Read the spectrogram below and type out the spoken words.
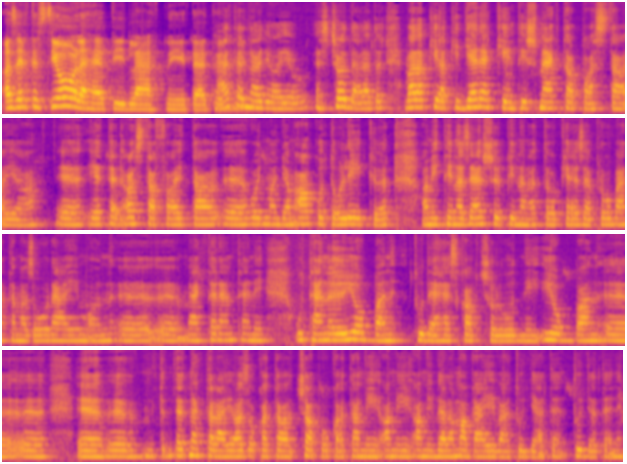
Azért ezt jó lehet így látni. Tehát, hát, hogy nagyon jó. Ez csodálatos. Valaki, aki gyerekként is megtapasztalja, érted, azt a fajta, hogy mondjam, alkotó légkört, amit én az első pillanattól kezdve próbáltam az óráimon megteremteni, utána ő jobban tud ehhez kapcsolódni, jobban tehát megtalálja azokat a csapokat, ami, ami, amivel a magáévá tudja, tudja tenni.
